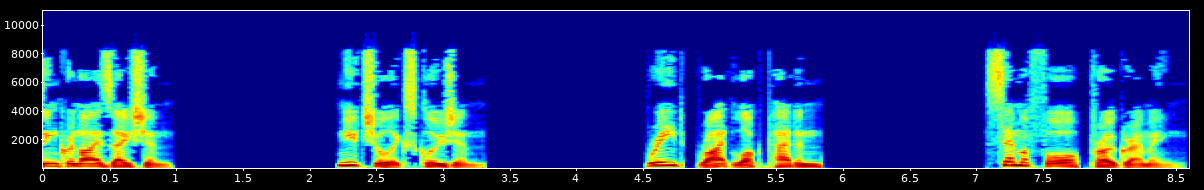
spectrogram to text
synchronization. Mutual exclusion. Read, write lock pattern. Semaphore programming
